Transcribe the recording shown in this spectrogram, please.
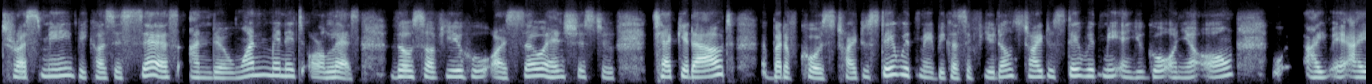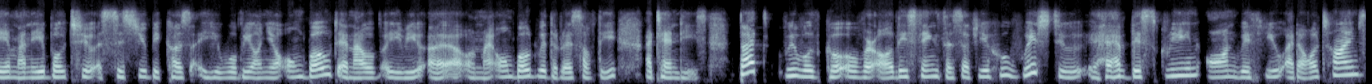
Trust me, because it says under one minute or less. Those of you who are so anxious to check it out, but of course, try to stay with me because if you don't try to stay with me and you go on your own, I, I am unable to assist you because you will be on your own boat and I will be uh, on my own boat with the rest of the attendees. But we will go over all these things. Those of you who wish to have this screen on with you at all times,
